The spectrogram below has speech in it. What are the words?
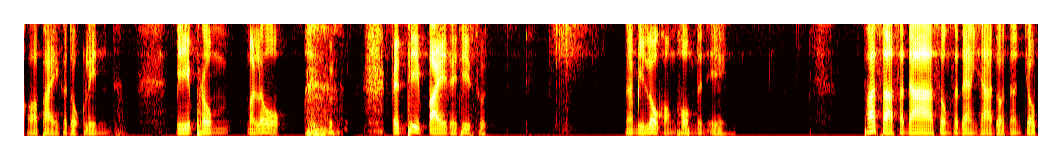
ขออภัยกระดกลิ้น มีพรหมโลก เป็นที่ไปในที่สุดนะมีโลกของพรมนั่นเอง พระศาสดาทรงแสดงชาดดนั้นจบ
